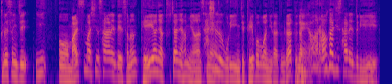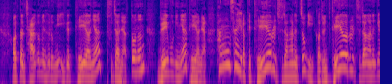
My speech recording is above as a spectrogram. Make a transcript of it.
그래서 이제 이 어, 말씀하신 사안에 대해서는 대여냐 투자냐 하면 사실 네. 우리 이제 대법원이라든가 그간 네. 여러 가지 사례들이 어떤 자금의 흐름이 이거 대여냐 투자냐 또는 뇌물이냐 대여냐 항상 이렇게 대여를 주장하는 쪽이 있거든요. 대여를 주장하는 게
